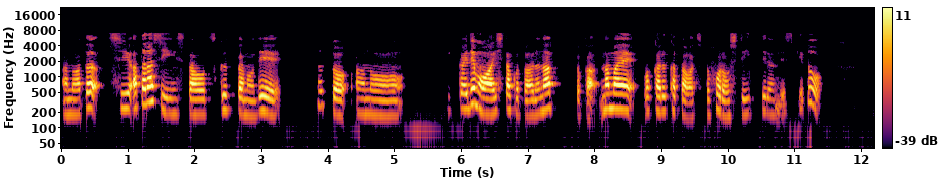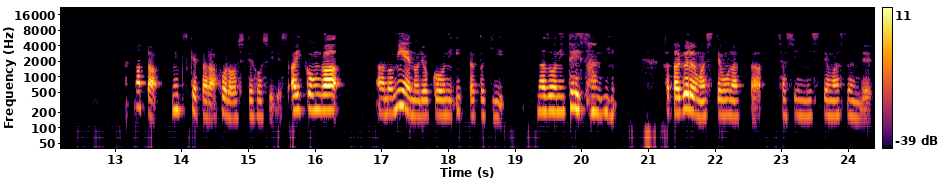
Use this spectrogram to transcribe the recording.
あの、私、新しいインスタを作ったので、ちょっと、あの一回でもお会いしたことあるな、とか、名前わかる方はちょっとフォローしていってるんですけど、また見つけたらフォローしてほしいです。アイコンが、あの、三重の旅行に行った時、謎にテイさんに 肩車してもらった写真にしてますんで、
